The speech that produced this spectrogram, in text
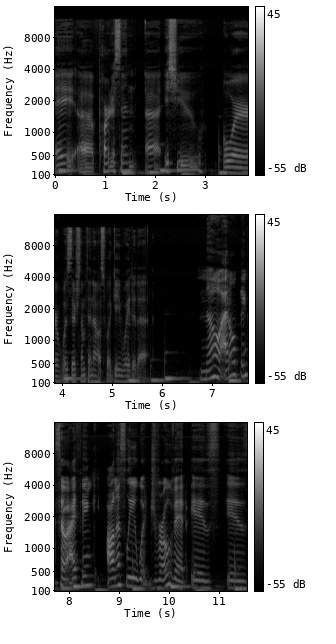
a uh, partisan uh, issue? Or was there something else? What gave way to that no, I don't think so. I think honestly what drove it is is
